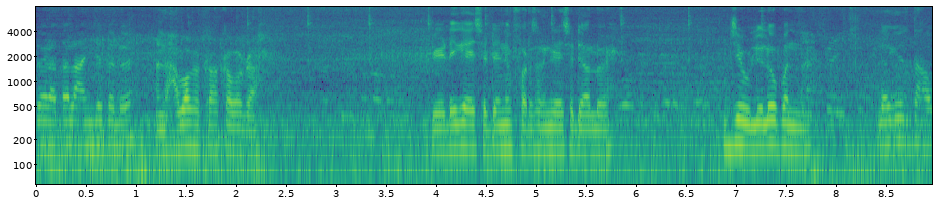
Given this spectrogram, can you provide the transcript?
तर आता लहानच्यात आलोय आणि हवा का काका बघा. पेढे घ्यायसाठी आणि फरसाण घ्यायसाठी आलो आहे जेवलेलो पण नाही. लगेच धाव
